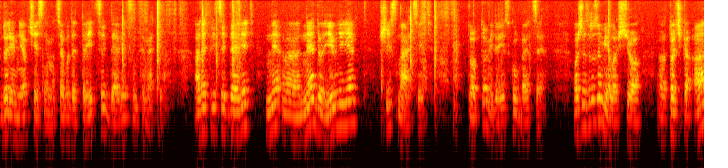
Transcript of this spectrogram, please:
дорівнює обчислюємо, це буде 39 см. Але 39 не, е, не дорівнює 16, тобто відрізку BC. Отже, зрозуміло, що е, точка А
